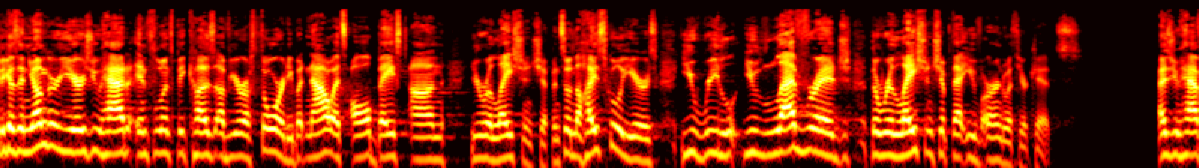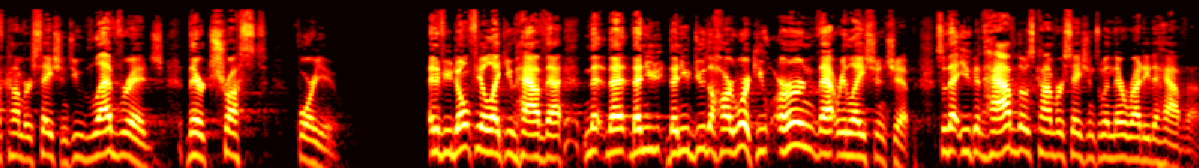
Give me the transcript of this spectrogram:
Because in younger years, you had influence because of your authority, but now it's all based on your relationship. And so in the high school years, you, re, you leverage the relationship that you've earned with your kids. As you have conversations, you leverage their trust for you. And if you don't feel like you have that, then you, then you do the hard work. You earn that relationship so that you can have those conversations when they're ready to have them.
